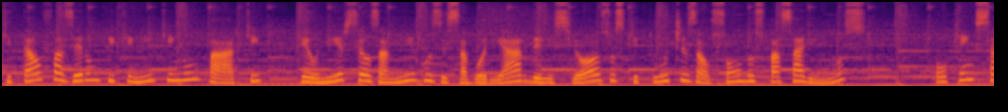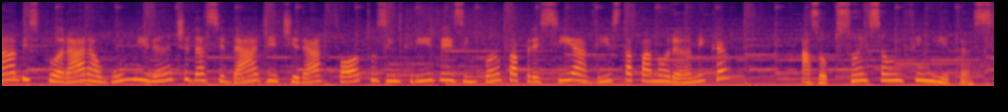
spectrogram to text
Que tal fazer um piquenique em um parque, reunir seus amigos e saborear deliciosos quitutes ao som dos passarinhos? Ou quem sabe explorar algum mirante da cidade e tirar fotos incríveis enquanto aprecia a vista panorâmica? As opções são infinitas.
